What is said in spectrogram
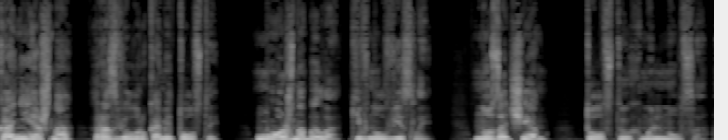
«Конечно», — развел руками Толстый. «Можно было», — кивнул Вислый. «Но зачем?» — Толстый ухмыльнулся.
